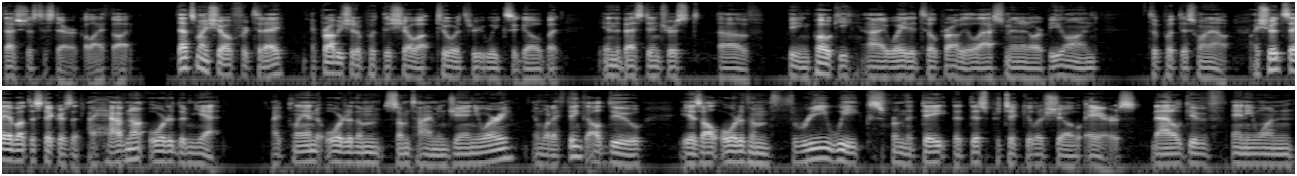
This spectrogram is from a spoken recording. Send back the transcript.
That's just hysterical. I thought. That's my show for today. I probably should have put this show up two or three weeks ago, but in the best interest of being pokey, I waited till probably the last minute or beyond to put this one out. I should say about the stickers that I have not ordered them yet. I plan to order them sometime in January, and what I think I'll do is I'll order them three weeks from the date that this particular show airs. That'll give anyone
